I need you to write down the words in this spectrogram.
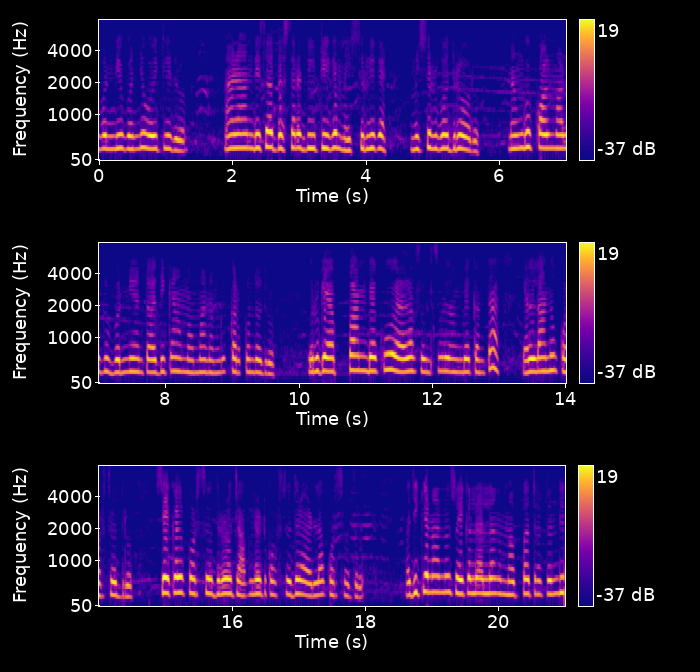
ಬಂದು ಬಂದು ಹೋಯ್ತಿದ್ರು. ಆಮೇಲೆ ಒಂದು ದಿವಸ ದಸರಾ ಡ್ಯೂಟಿಗೆ ಮೈಸೂರಿಗೆ ಮೈಸೂರಿಗೆ ಹೋದ್ರು ಅವರು. ನಮಗೂ ಕಾಲ್ ಮಾಡಿದ್ರು ಬನ್ನಿ ಅಂತ. ಅದಕ್ಕೆ ನಮ್ಮಮ್ಮ ನಮಗೆ ಕರ್ಕೊಂಡೋದ್ರು ಇವ್ರಿಗೆ ಅಪ್ಪ ಅನ್ಬೇಕು ಎಲ್ಲ ಸುಲ್ ಸುಲ್ ಅನ್ಬೇಕಂತ ಎಲ್ಲನೂ ಕೊಡ್ಸಿದ್ರು. ಸೈಕಲ್ ಕೊಡ್ಸಿದ್ರು ಚಾಕ್ಲೇಟ್ ಕೊಡ್ಸಿದ್ರು ಎಲ್ಲ ಕೊಡ್ಸಿದ್ರು. ಅದಕ್ಕೆ ನಾನು ಸೈಕಲೆಲ್ಲ ನಮ್ಮ ಅಪ್ಪ ಹತ್ರ ತಂದು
